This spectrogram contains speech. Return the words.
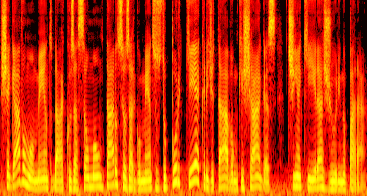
chegava o momento da acusação montar os seus argumentos do porquê acreditavam que Chagas tinha que ir a júri no Pará.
